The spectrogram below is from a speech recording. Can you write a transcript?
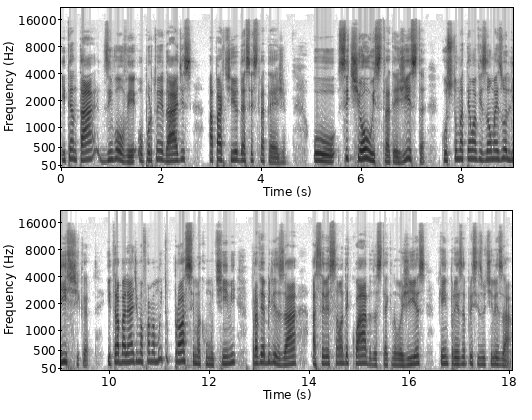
e tentar desenvolver oportunidades a partir dessa estratégia o CTO estrategista costuma ter uma visão mais holística e trabalhar de uma forma muito próxima com o time para viabilizar a seleção adequada das tecnologias que a empresa precisa utilizar.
